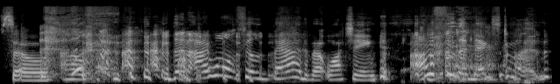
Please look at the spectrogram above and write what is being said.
So Oh, then I won't feel bad about watching the next one.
